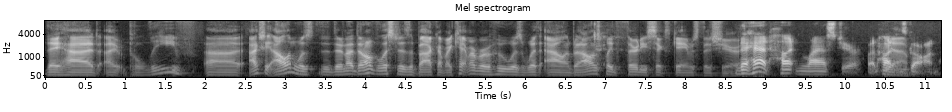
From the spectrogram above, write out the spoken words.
They had, I believe, uh, actually Allen was they're not they don't have listed as a backup. I can't remember who was with Allen, but Allen's played 36 games this year. They had Hutton last year, but Hutton's yeah. gone.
